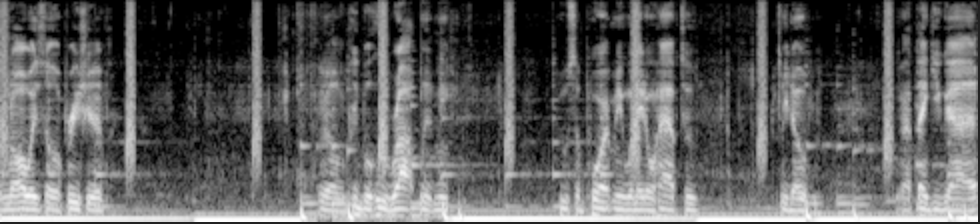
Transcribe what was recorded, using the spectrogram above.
I'm always so appreciative. You know, people who rock with me, who support me when they don't have to. You know, I thank you guys.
